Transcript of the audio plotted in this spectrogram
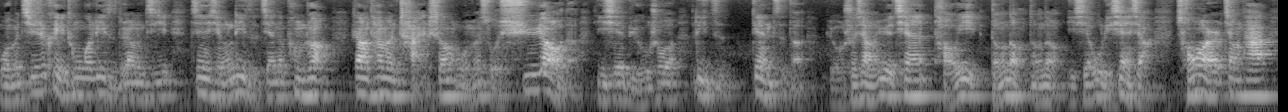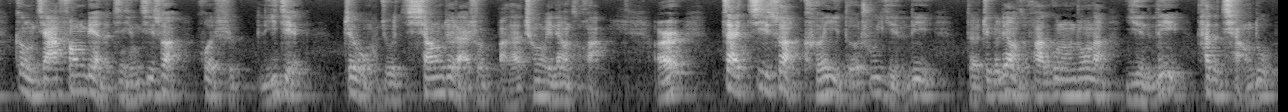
我们其实可以通过粒子对撞机进行粒子间的碰撞，让它们产生我们所需要的一些，比如说粒子电子的，比如说像跃迁、逃逸等等等等一些物理现象，从而将它更加方便的进行计算或者是理解。这个我们就相对来说把它称为量子化，而。在计算可以得出引力的这个量子化的过程中呢，引力它的强度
